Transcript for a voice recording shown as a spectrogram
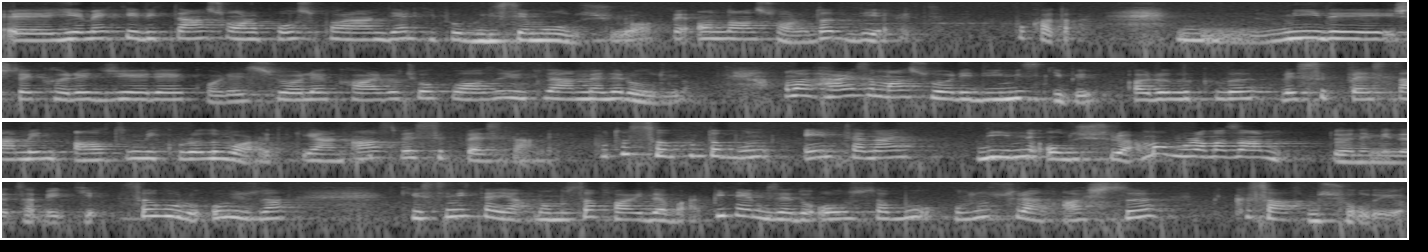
E, yemek yedikten sonra postprandial hipoglisemi oluşuyor ve ondan sonra da diyabet. Bu kadar. Mideye, işte karaciğere, kolesterole, kalbe çok fazla yüklenmeler oluyor. Ama her zaman söylediğimiz gibi aralıklı ve sık beslenmenin altın bir kuralı vardır. Yani az ve sık beslenme. Bu da sahurda bunun en temel dilini oluşturuyor. Ama bu Ramazan döneminde tabii ki. Sahuru o yüzden kesinlikle yapmamıza fayda var. Bir nebze de olsa bu uzun süren açlığı kısaltmış oluyor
